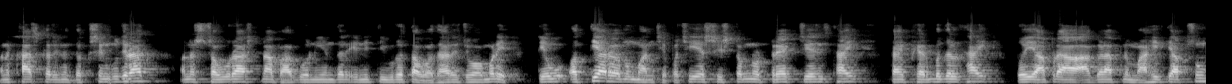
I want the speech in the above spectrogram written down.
અને ખાસ કરીને દક્ષિણ ગુજરાત અને સૌરાષ્ટ્રના ભાગોની અંદર એની તીવ્રતા વધારે જોવા મળે તેવું અત્યારે અનુમાન છે. પછી એ સિસ્ટમનો ટ્રેક ચેન્જ થાય, કાંઈ ફેરબદલ થાય, તો એ આપણે આગળ આપણે માહિતી આપશું.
